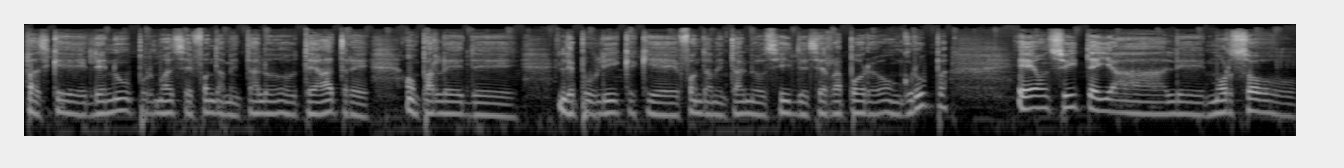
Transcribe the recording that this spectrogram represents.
parce que les nous, pour moi, c'est fondamental au théâtre. On parlait de le public qui est fondamental, mais aussi de ces rapports en groupe. Et ensuite, il y a les morceaux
